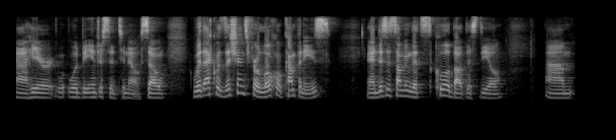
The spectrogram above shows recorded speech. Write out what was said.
uh, here w- would be interested to know. So, with acquisitions for local companies, and this is something that's cool about this deal. Um,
